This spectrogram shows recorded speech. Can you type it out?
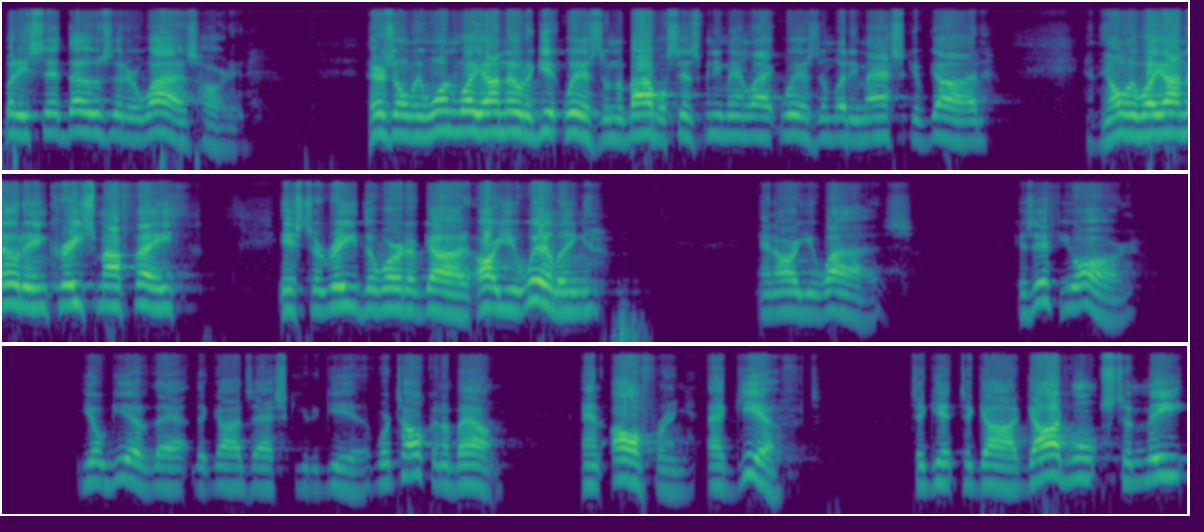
but he said those that are wise hearted. There's only one way I know to get wisdom. The Bible says, if any man lack wisdom, let him ask of God. And the only way I know to increase my faith is to read the Word of God. Are you willing and are you wise? Because if you are, you'll give that that God's asked you to give. We're talking about an offering, a gift to get to God. God wants to meet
